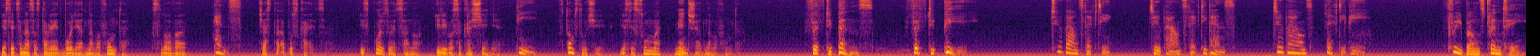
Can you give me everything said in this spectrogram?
Если цена составляет более одного фунта, слово Pence. часто опускается. Используется оно или его сокращение P. в том случае, если сумма меньше одного фунта. Fifty pence. Fifty p. Two pounds fifty. Two pounds fifty pence. Two pounds fifty p. Three pounds twenty.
